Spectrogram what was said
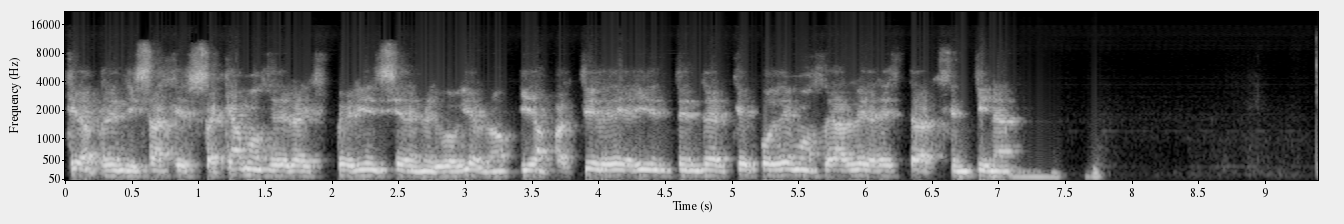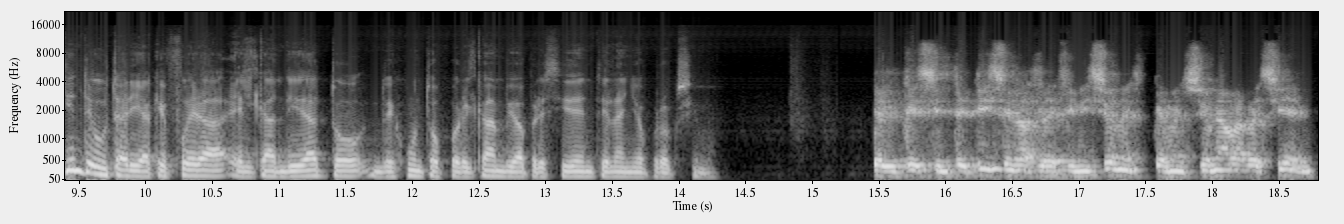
qué aprendizajes sacamos de la experiencia en el gobierno y a partir de ahí entender qué podemos darle a esta Argentina ¿Quién te gustaría que fuera el candidato de Juntos por el Cambio a presidente el año próximo? El que sintetice las definiciones que mencionaba recién.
